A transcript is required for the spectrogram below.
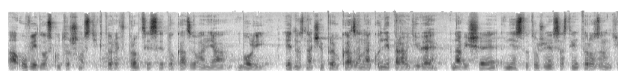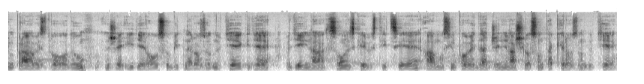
a uviedol skutočnosti, ktoré v procese dokazovania boli jednoznačne preukázané ako nepravdivé. Navyše, nestotožňujem sa s týmto rozhodnutím práve z dôvodu, že ide o osobitné rozhodnutie, kde v dejinách slovenskej justície, a musím povedať, že nenašiel som také rozhodnutie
